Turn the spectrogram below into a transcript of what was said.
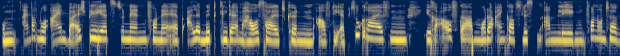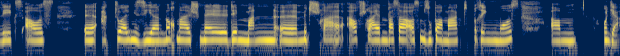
um einfach nur ein Beispiel jetzt zu nennen von der App, alle Mitglieder im Haushalt können auf die App zugreifen, ihre Aufgaben oder Einkaufslisten anlegen, von unterwegs aus äh, aktualisieren, nochmal schnell dem Mann äh, aufschreiben, was er aus dem Supermarkt bringen muss. Ähm, und ja,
